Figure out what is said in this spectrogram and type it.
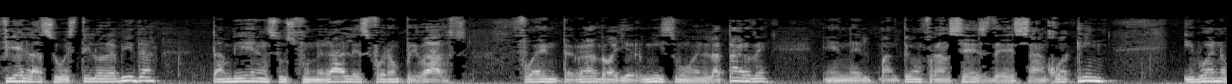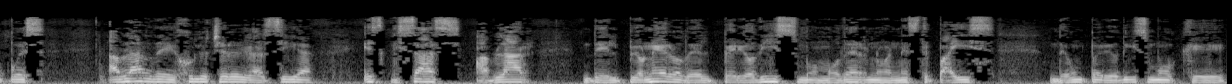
fiel a su estilo de vida, también sus funerales fueron privados fue enterrado ayer mismo en la tarde en el Panteón Francés de San Joaquín. Y bueno, pues hablar de Julio Scherer García es quizás hablar del pionero del periodismo moderno en este país, de un periodismo que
